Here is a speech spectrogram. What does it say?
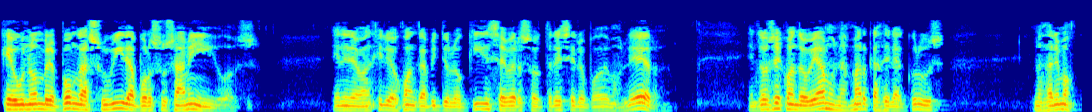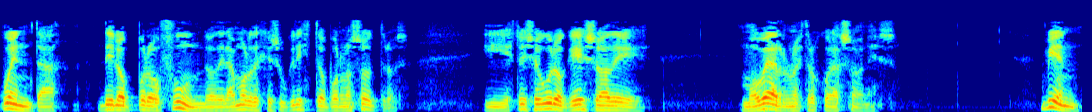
que un hombre ponga su vida por sus amigos. En el Evangelio de Juan capítulo 15, verso 13 lo podemos leer. Entonces cuando veamos las marcas de la cruz, nos daremos cuenta de lo profundo del amor de Jesucristo por nosotros. Y estoy seguro que eso ha de mover nuestros corazones. Bien,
